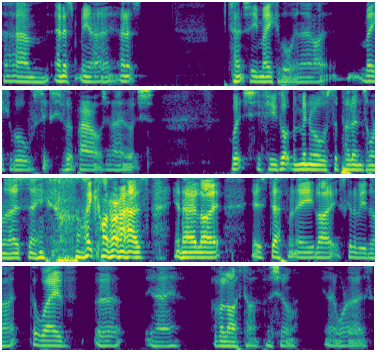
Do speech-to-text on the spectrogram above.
um, and it's you know, and it's potentially makeable. You know, like makeable sixty foot barrels. You know, which which if you've got the minerals to pull into one of those things like Conor has, you know, like it's definitely like it's going to be like the wave, uh, you know, of a lifetime for sure. You know, one of those.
